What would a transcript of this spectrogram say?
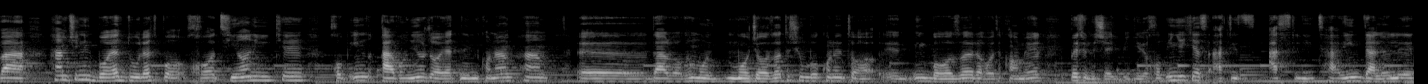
و همچنین باید دولت با خاطیانی که خب این قوانین رو رعایت نمی‌کنن هم در واقع مجازاتشون بکنه تا این بازار رقابت کامل بتونه شکل بگیره. خب این یکی از اصلی ترین دلایل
